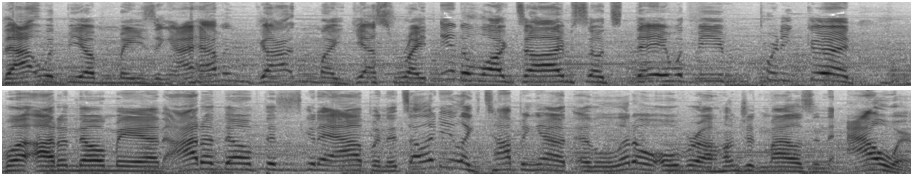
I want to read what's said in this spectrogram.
That would be amazing. I haven't gotten my guess right in a long time, so today would be pretty good. But I don't know, man. I don't know if this is going to happen. It's already like topping out a little over 100 miles an hour.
